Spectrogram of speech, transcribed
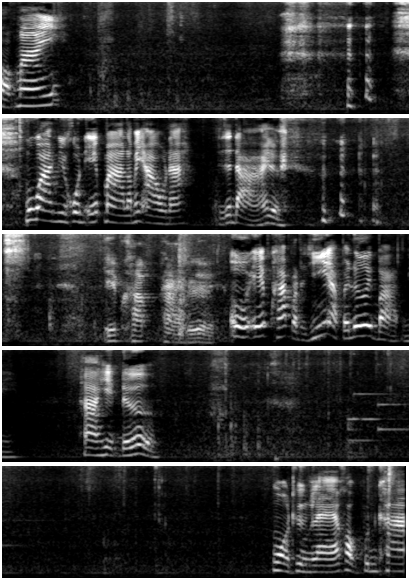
บอกไหม มื่อวานมีคนเอฟมาแล้วไม่เอานะเดี๋ยวจะด่าให้เลยเอฟครับหายไปเลย เออเอฟครับอะเฮียไปเลยบาทนี้หาเห็ดเด้อหมวกถึงแล้วขอบคุณค่ะ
